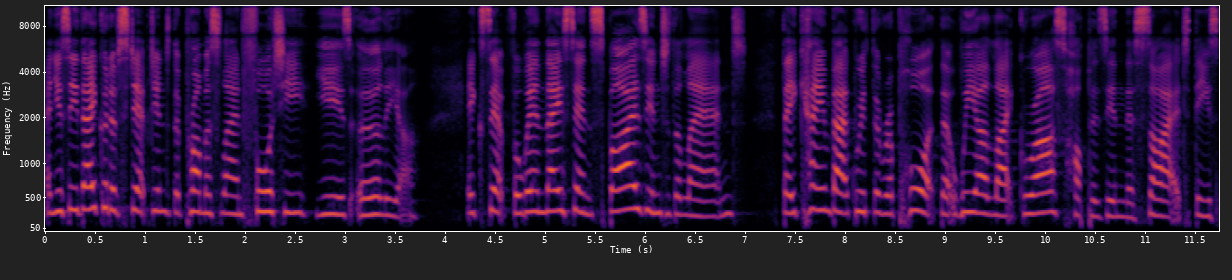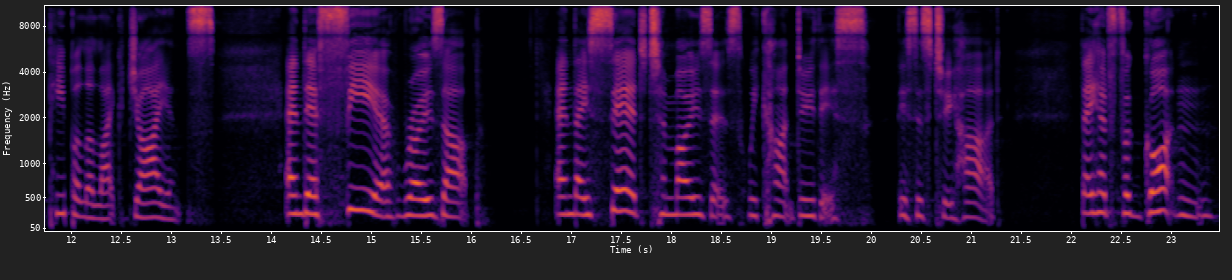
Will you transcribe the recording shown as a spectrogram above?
And you see, they could have stepped into the promised land 40 years earlier, except for when they sent spies into the land they came back with the report that we are like grasshoppers in the sight. These people are like giants. And their fear rose up. And they said to Moses, We can't do this. This is too hard. They had forgotten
